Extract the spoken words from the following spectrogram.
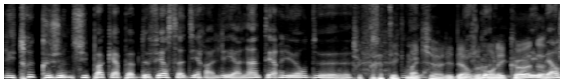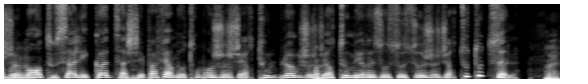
les trucs que je ne suis pas capable de faire, c'est-à-dire aller à l'intérieur de. Un truc très technique, l'hébergement, les, codes. L'hébergement, tout ça, les codes, ça je sais pas faire, mais autrement je gère tout le blog, je gère tous mes réseaux sociaux, je gère tout toute seule. Ouais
